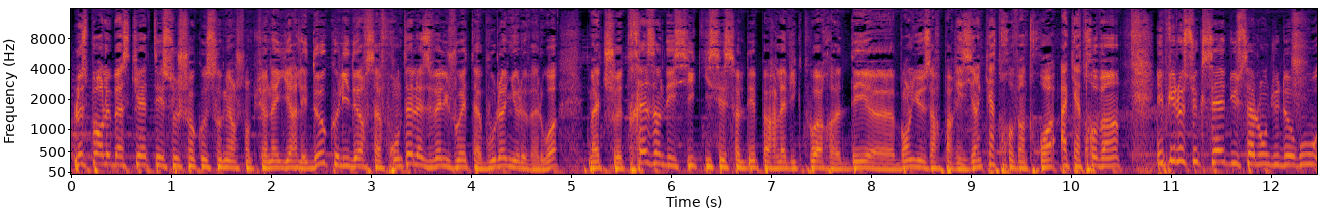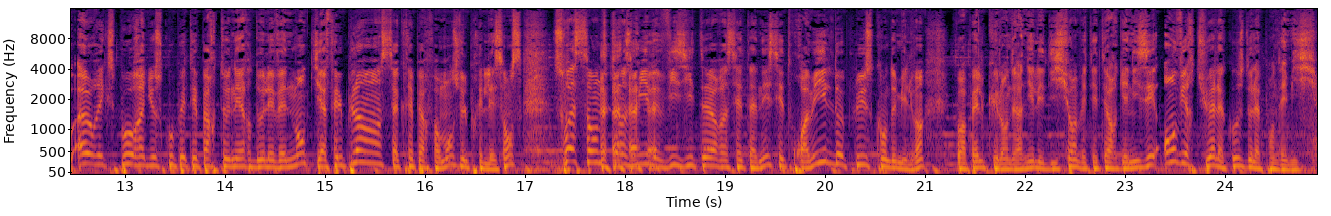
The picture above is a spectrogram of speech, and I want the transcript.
Le sport, le basket et ce choc au sommet en championnat. Hier, les deux co-leaders s'affrontaient. L'Asvel jouait à Boulogne-le-Valois. Match très indécis qui s'est soldé par la victoire des euh, banlieusards parisiens 83 à 80. Et puis le succès du salon du deux roues à Eurexpo. Radio Scoop était partenaire de l'événement qui a fait le plein. Sacrée performance vu le prix de l'essence. 75 000 visiteurs cette année. C'est 3 000 de plus qu'en 2020. Je vous rappelle que l'an dernier, l'édition avait été organisée en virtuel à cause de la pandémie.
